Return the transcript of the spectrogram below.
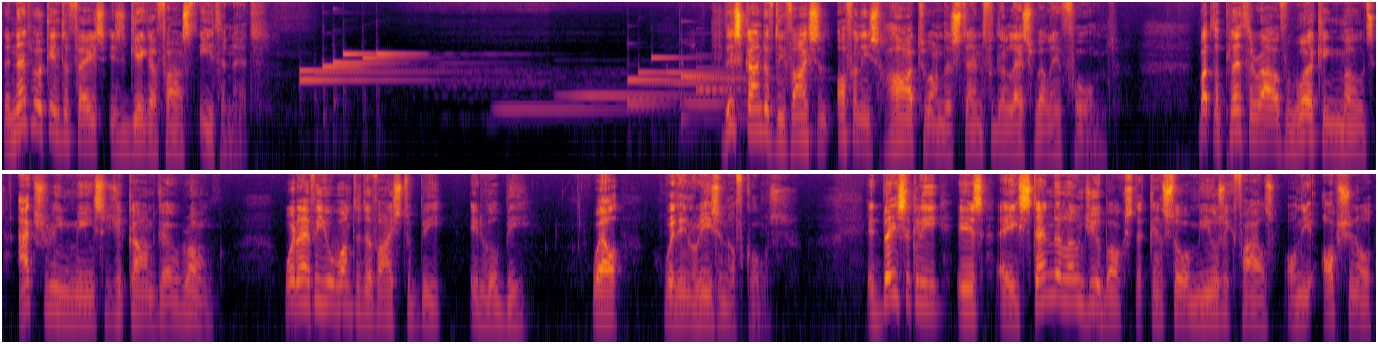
The network interface is gigafast ethernet. This kind of device often is hard to understand for the less well informed. But the plethora of working modes actually means that you can't go wrong. Whatever you want the device to be, it will be. Well, within reason of course. It basically is a standalone jukebox that can store music files on the optional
